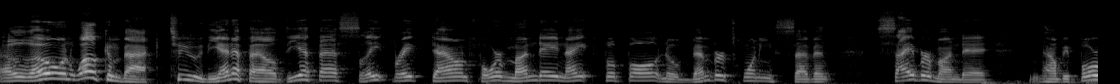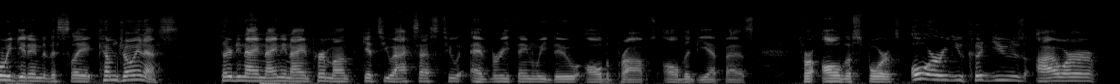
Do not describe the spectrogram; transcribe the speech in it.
Hello and welcome back to the NFL DFS slate breakdown for Monday Night Football, November 27th, Cyber Monday. Now, before we get into the slate, come join us. $39.99 per month gets you access to everything we do, all the props, all the DFS for all the sports. Or you could use our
